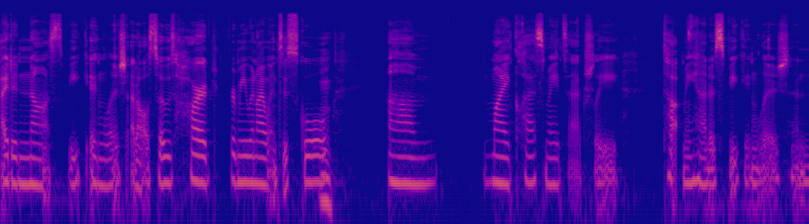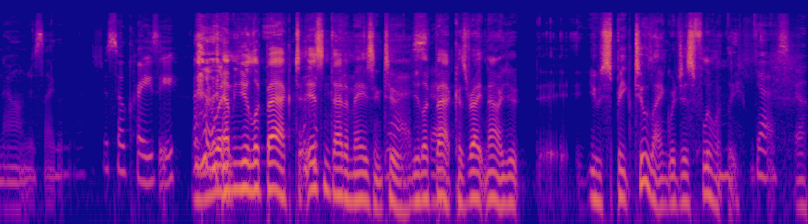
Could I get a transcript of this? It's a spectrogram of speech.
I did not speak English at all. So it was hard for me when I went to school. Um, my classmates actually taught me how to speak English, and now I'm just like, it's just so crazy. You I mean, you look back. To, isn't that amazing too? Yes. You look Yeah. back because right now you you speak two languages fluently, Yes. yeah.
